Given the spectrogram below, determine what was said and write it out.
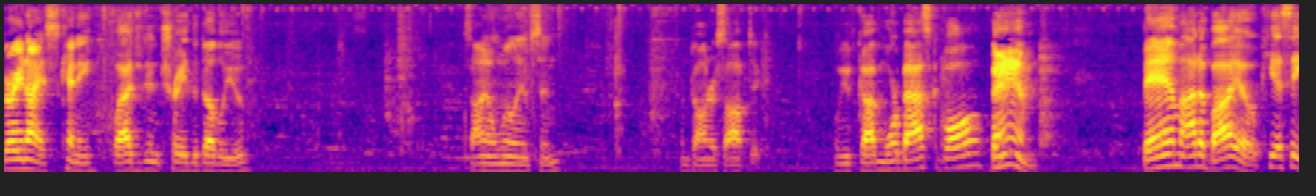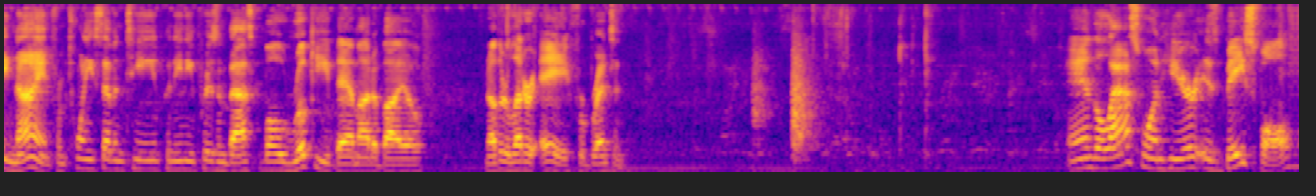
very nice, Kenny. Glad you didn't trade the W. Zion Williamson from Donruss Optic. We've got more basketball. Bam! Bam Adebayo, PSA 9 from 2017 Panini Prism Basketball. Rookie Bam Adebayo. Another letter A for Brenton. And the last one here is baseball.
